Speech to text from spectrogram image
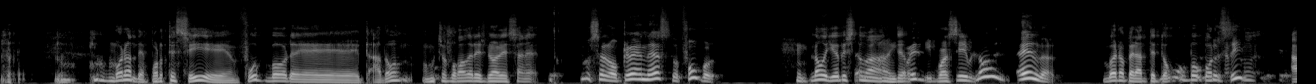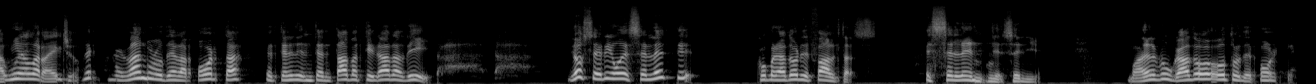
Bueno, en deporte sí, en fútbol, eh, ¿a dónde? muchos jugadores no les han... No se lo creen esto, fútbol. No, yo he visto... No, imposible. No, bueno, pero ante todo, por sí, lo ha hecho. En el ángulo de la puerta, intentaba tirar allí. Yo sería un excelente cobrador de faltas. Excelente sería. He jugado otro deporte.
